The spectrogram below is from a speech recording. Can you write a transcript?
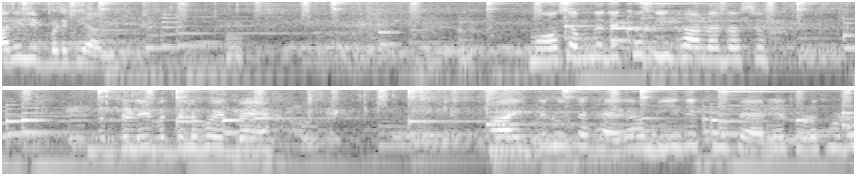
ਸਾਰੇ ਲਿਬੜ ਕੇ ਆ ਗਏ। ਮੌਸਮ ਦੇ ਦੇਖੋ ਕੀ ਹਾਲ ਹੈ ਦੱਸੋ। ਬੱਦਲ ਹੀ ਬੱਦਲ ਹੋਏ ਪਏ ਆ। ਹਾਂ, ਇੱਧਰ ਨੂੰ ਤਾਂ ਹੈਗਾ, ਮੀਂਹ ਦੇਖਣ ਨੂੰ ਪੈ ਰਿਹਾ ਥੋੜਾ ਥੋੜਾ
